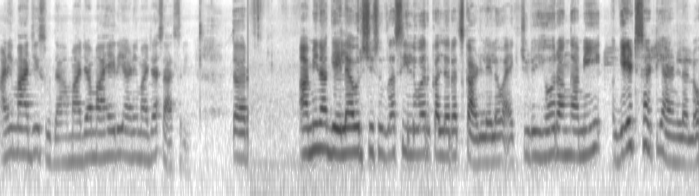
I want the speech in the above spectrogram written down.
आणि माझी सुद्धा माझ्या माहेरी आणि माझ्या सासरी. तर आम्ही ना गेल्या वर्षी सुद्धा सिल्वर कलरच काढलेलो. ॲक्च्युली हो रंग आम्ही गेटसाठी आणलेलो.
